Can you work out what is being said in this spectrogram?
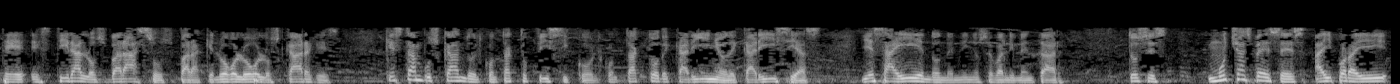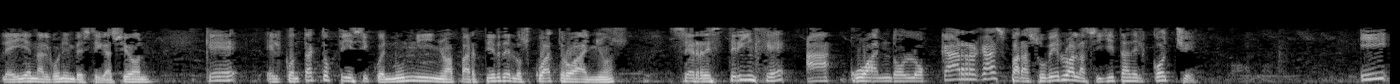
te estira los brazos para que luego luego los cargues. ¿Qué están buscando? El contacto físico, el contacto de cariño, de caricias. Y es ahí en donde el niño se va a alimentar. Entonces, muchas veces, hay por ahí, leí en alguna investigación, que el contacto físico en un niño a partir de los cuatro años se restringe a cuando lo cargas para subirlo a la sillita del coche. Y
